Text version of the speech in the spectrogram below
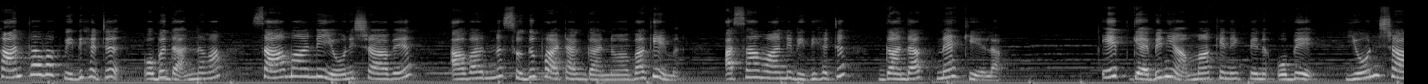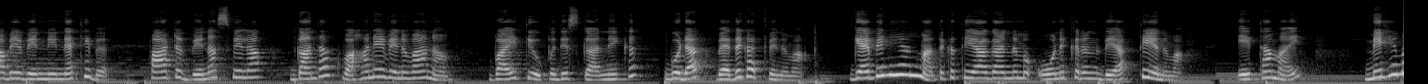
කාන්තාවක් විදිහට ඔබ දන්නවා සාමාන්‍ය යෝනිශ්‍රාවය අවර්ණ සුදු පාටක් ගන්නවා වගේම අසාමාන්‍ය විදිහට ගඳක් නෑ කියලා. ඒත් ගැබිනි අම්මා කෙනෙක් වෙන ඔබේ යෝනිශ්‍රාවය වෙන්නේ නැතිව පාට වෙනස් වෙලා ගඳක් වහනය වෙනවා නම් වෛත්‍ය උපදෙස් ගන්න එක ගොඩක් වැදගත් වෙනවා. ගැබිනියන් මතක තියාගන්නම ඕන කරන දෙයක් තියෙනවා. ඒ තමයි මෙහෙම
